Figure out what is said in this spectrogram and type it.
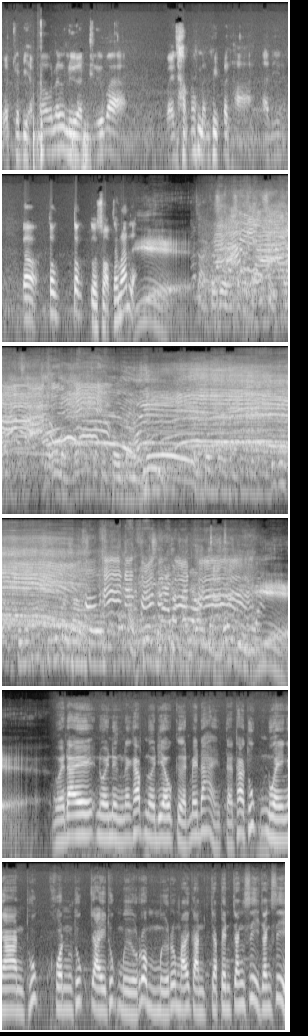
กฎระเบียบเขาเลอะเลือนหรือว่า ไปทำให้มันมีปัญหา อันนี้นะก็ต้องต้องตรวจสอบทั้งนั้นแหละ จากกระทรวงสาธารณสุขครับก็หวังว่าจะเป็นโครงการที่เป็นโครงการสำคัญในการยกระดับคุณภาพชีวิตประชาชนและขับเคลื่อนเศรษฐกิจของเราอย่างยั่งยืนหน่วยใดหน่วยหนึ่งนะครับ หน่วยเดียวเกิดไม่ได้ แต่ถ้าทุกหน่วยงานทุกคนทุกใจทุกมือร่วมมือร่วมไม้กัน จะเป็นจังซี่จังซี่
